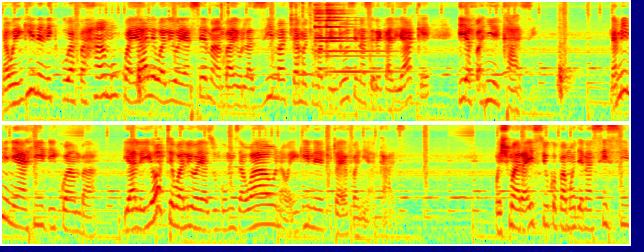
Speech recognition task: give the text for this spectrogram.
na wengine nikiwafahamu kwa yale walioyasema ambayo lazima Chama cha Mapinduzi na serikali yake iyafanyie kazi. Na mimi niahidi kwamba yale yote walioyazungumza wao na wengine tutayafanyia kazi. Mheshimiwa Rais yuko pamoja na sisi,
